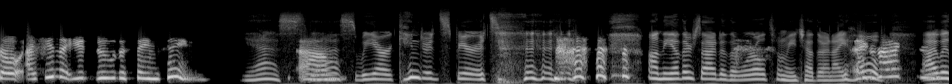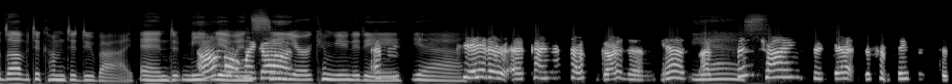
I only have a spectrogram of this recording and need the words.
So I feel that you do the same thing. Yes, um, yes, we are kindred spirits on the other side of the world from each other, and I hope exactly. I would love to come to Dubai and meet oh, you and see your community. And yeah, create a, a kind of garden. Yes, yes, I've been trying to get different places to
